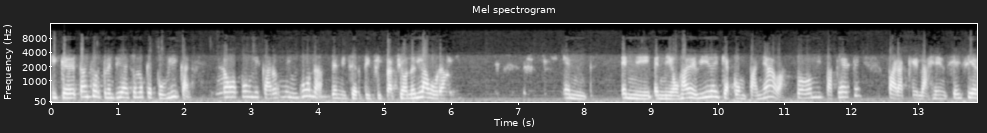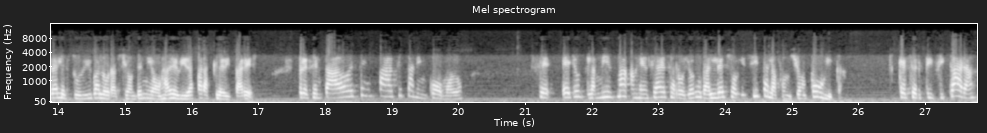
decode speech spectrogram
y quedé tan sorprendida, eso es lo que publican, no publicaron ninguna de mis certificaciones laborales en, en, mi, en mi hoja de vida y que acompañaba todo mi paquete para que la agencia hiciera el estudio y valoración de mi hoja de vida para acreditar esto. Presentado este impasse tan incómodo, se- ellos, la misma Agencia de Desarrollo Rural le solicita a la función pública que certificara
